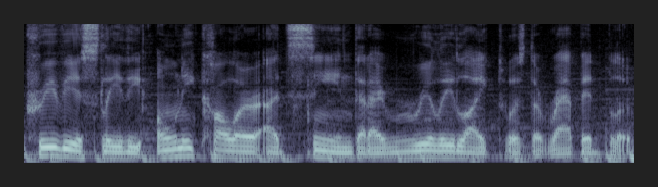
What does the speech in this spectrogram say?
Previously, the only color I'd seen that I really liked was the Rapid Blue.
